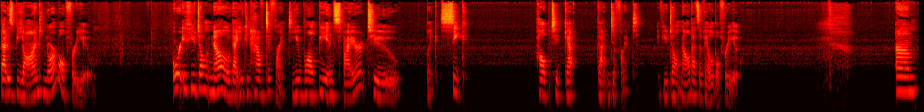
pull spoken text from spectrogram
that is beyond normal for you. Or if you don't know that you can have different, you won't be inspired to like seek help to get that different. If you don't know that's available for you. Um,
